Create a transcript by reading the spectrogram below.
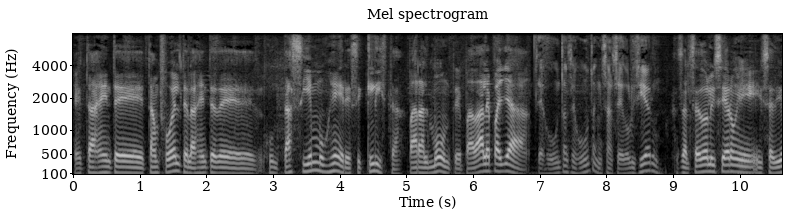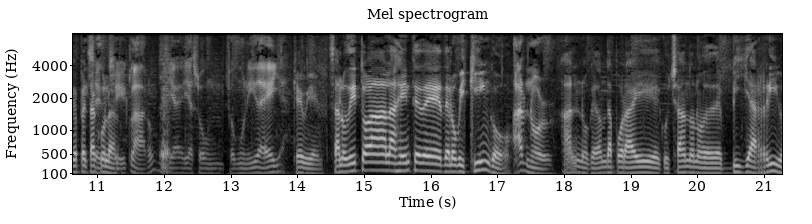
esta gente tan fuerte, la gente de juntar 100 mujeres ciclistas para el monte, para darle para allá. Se juntan, se juntan. En Salcedo lo hicieron. En Salcedo lo hicieron y, y se dio espectacular. Se- sí, claro. Ellas, ellas son, son unidas, ellas. Qué bien. Saludito a la gente de, de los vikingos. Arnold. Arno, que anda por ahí escuchándonos desde Villarriba.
